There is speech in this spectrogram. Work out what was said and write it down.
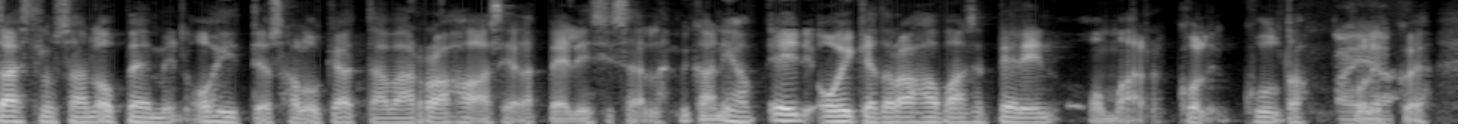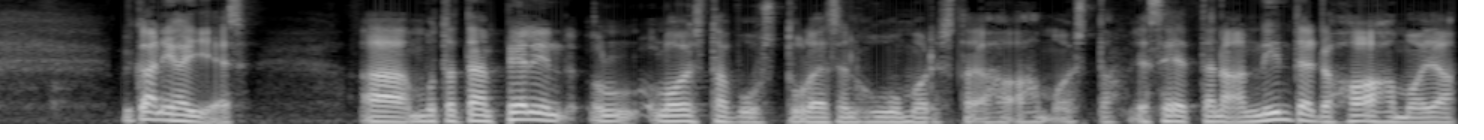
taistelun saa nopeammin ohitte, jos haluaa käyttää vähän rahaa siellä pelin sisällä, mikä on ihan, ei oikeata rahaa, vaan sen pelin oman kultakolikkoja, mikä on ihan jees. Uh, mutta tämän pelin loistavuus tulee sen huumorista ja hahmoista. Ja se, että nämä on Nintendo-hahmoja,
